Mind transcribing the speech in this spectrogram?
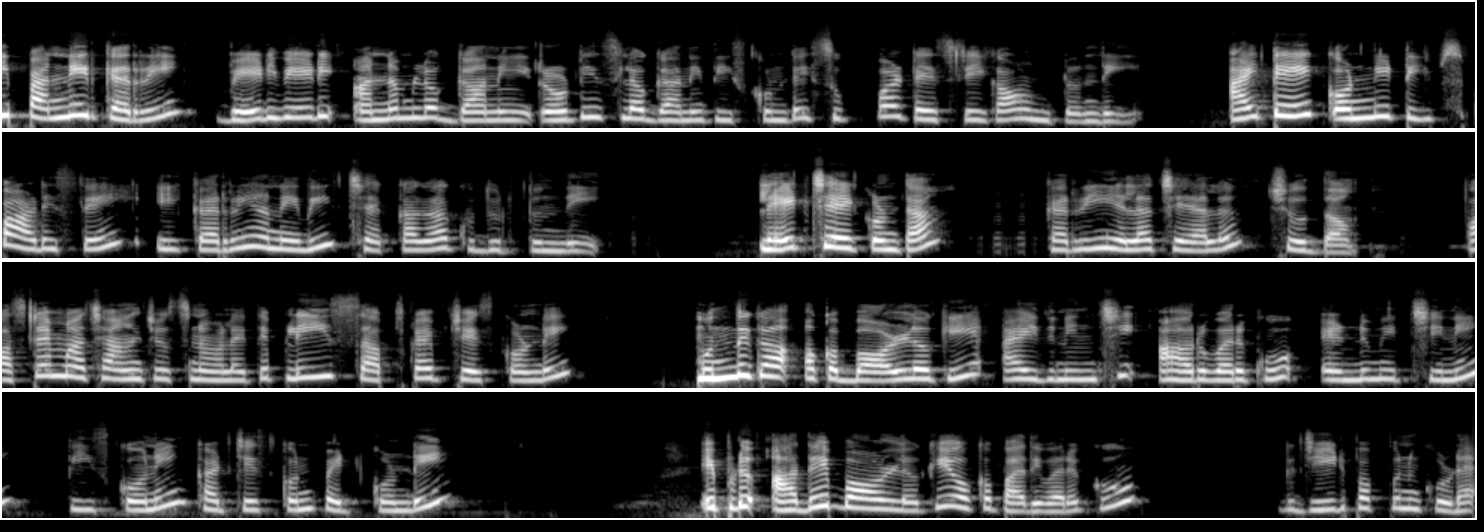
ఈ పన్నీర్ కర్రీ వేడి వేడి అన్నంలో కానీ రోటీస్లో కానీ తీసుకుంటే సూపర్ టేస్టీగా ఉంటుంది. అయితే కొన్ని టిప్స్ పాటిస్తే ఈ కర్రీ అనేది చక్కగా కుదురుతుంది. లేట్ చేయకుండా కర్రీ ఎలా చేయాలో చూద్దాం. ఫస్ట్ టైం మా ఛానల్ చూసిన వాళ్ళైతే ప్లీజ్ సబ్స్క్రైబ్ చేసుకోండి. ముందుగా ఒక బౌల్లోకి ఐదు నుంచి ఆరు వరకు ఎండుమిర్చిని తీసుకొని కట్ చేసుకొని పెట్టుకోండి. ఇప్పుడు అదే బౌల్లోకి ఒక పది వరకు జీడిపప్పును కూడా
